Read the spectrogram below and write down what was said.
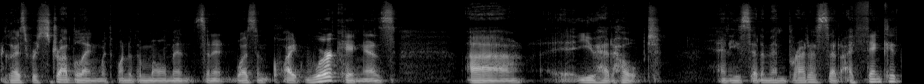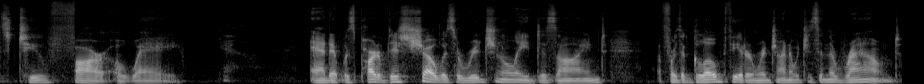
you guys were struggling with one of the moments, and it wasn't quite working as uh, you had hoped. And he said, and then Bretta said, I think it's too far away. yeah and it was part of this show was originally designed for the Globe Theatre in Regina, which is in the round,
